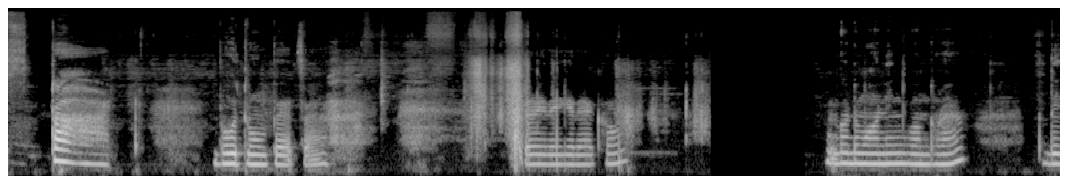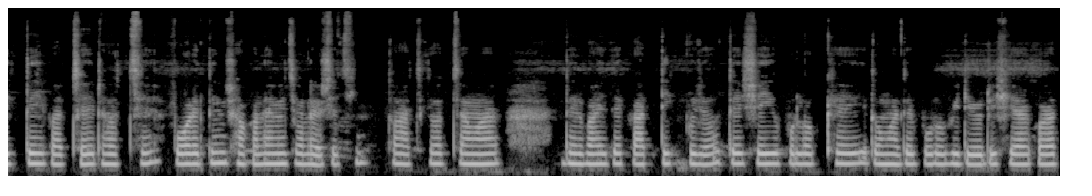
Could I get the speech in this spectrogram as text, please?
স্টার্ট ভুতুম পেঁচা। তো দেখো গুড মর্নিং বন্ধুরা। দেখতেই পাচ্ছে এটা হচ্ছে পরের দিন সকালে আমি চলে এসেছি। তো আজকে হচ্ছে আমাদের বাড়িতে কার্তিক পুজো, তো সেই উপলক্ষেই তোমাদের পুরো ভিডিওটি শেয়ার করার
